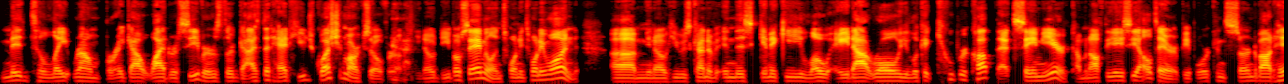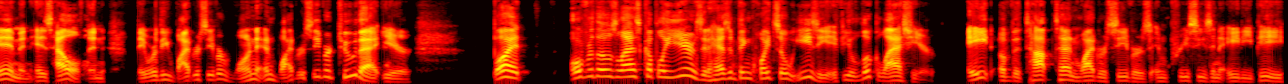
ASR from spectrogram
mid to late round breakout wide receivers, they're guys that had huge question marks over them. Yeah. You know, Deebo Samuel in 2021. Um, you know, he was kind of in this gimmicky low A dot role. You look at Cooper Kupp that same year coming off the ACL tear. People were concerned about him and his health, and they were the wide receiver one and wide receiver two that year. But over those last couple of years, it hasn't been quite so easy. If you look last year, eight of the top 10 wide receivers in preseason ADP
